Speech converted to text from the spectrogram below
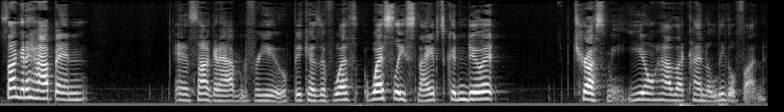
it's not going to happen and it's not going to happen for you because if Wes- Wesley Snipes couldn't do it, trust me, you don't have that kind of legal fund.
